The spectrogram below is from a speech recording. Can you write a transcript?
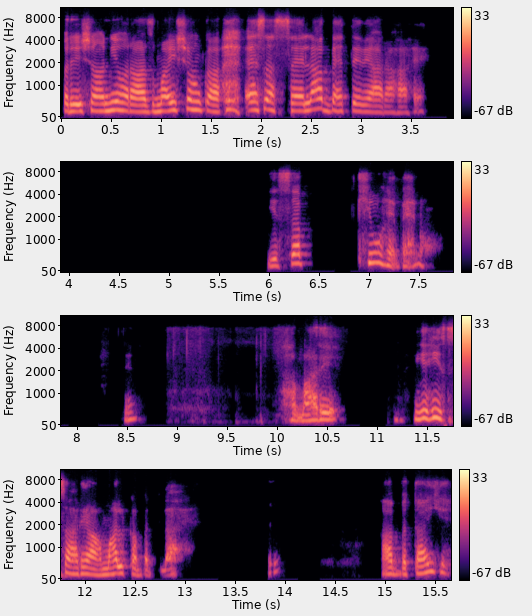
پریشانیوں اور آزمائشوں کا ایسا سیلاب بہتے ہوئے آ رہا ہے۔ یہ سب کیوں ہے بہنوں؟ ہمارے یہی سارے اعمال کا بدلہ ہے۔ آپ بتائیے،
